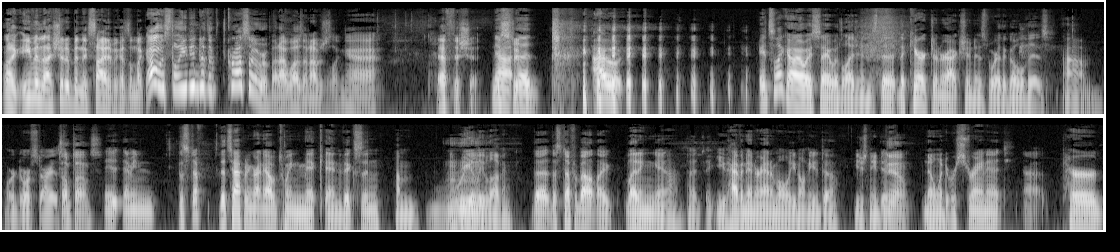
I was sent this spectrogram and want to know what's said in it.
like even I should have been excited because I'm like, oh, it's the lead into the crossover, but I wasn't. I was just like, ah, f this shit. Now, uh, stupid. I w- it's like I always say with Legends, the the character interaction is where the gold is, um, or Dwarf Star is. Sometimes. It, I mean, the stuff that's happening right now between Mick and Vixen, I'm Mm-hmm. really loving. The the stuff about like letting you know you have an inner animal, you don't need to, you just need to Yeah. know when to restrain it. Uh, her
